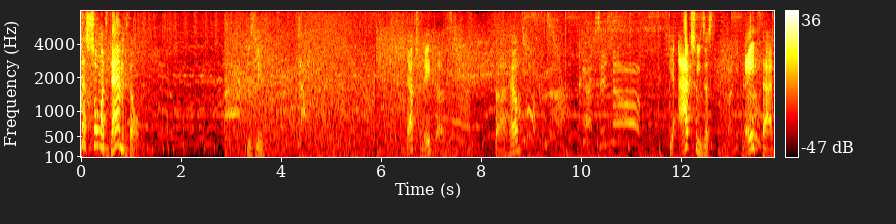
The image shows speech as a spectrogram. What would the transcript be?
does so much damage though. Please leave. He actually ate that. The hell? That's enough. He actually just ate that.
